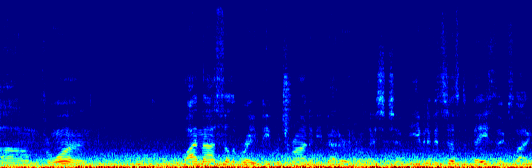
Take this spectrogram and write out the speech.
Um, for one, why not celebrate people trying to be better in a relationship, even if it's just the basics? Like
